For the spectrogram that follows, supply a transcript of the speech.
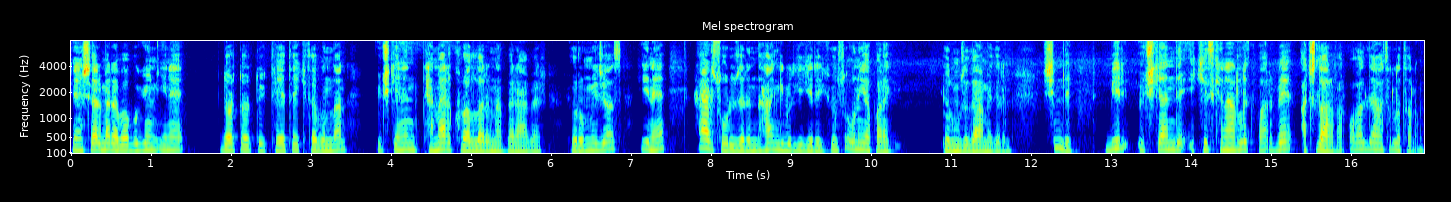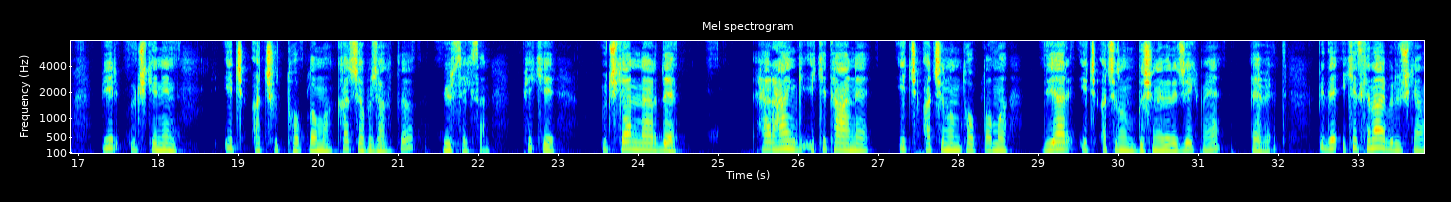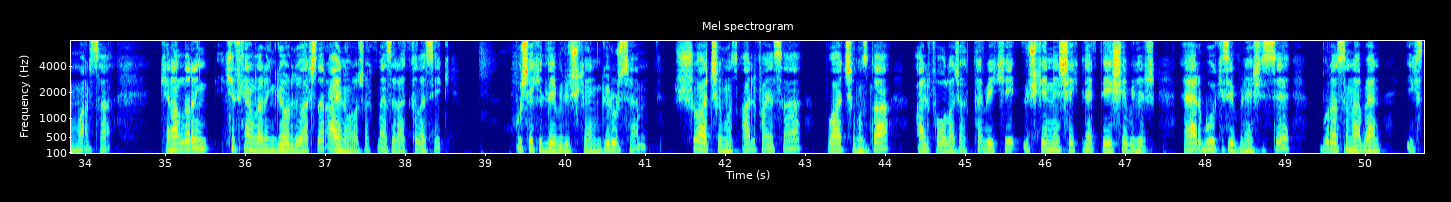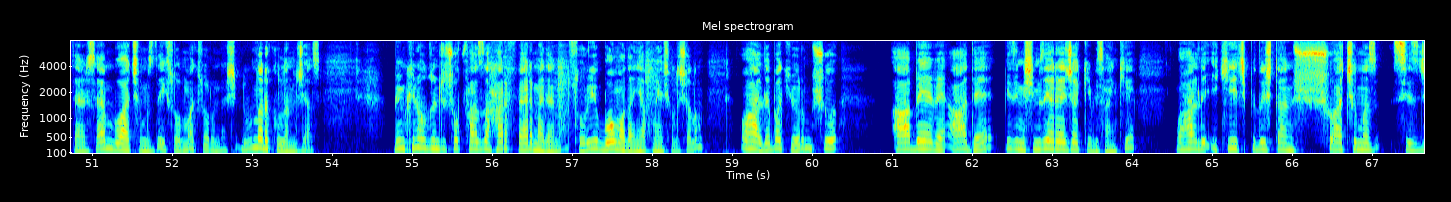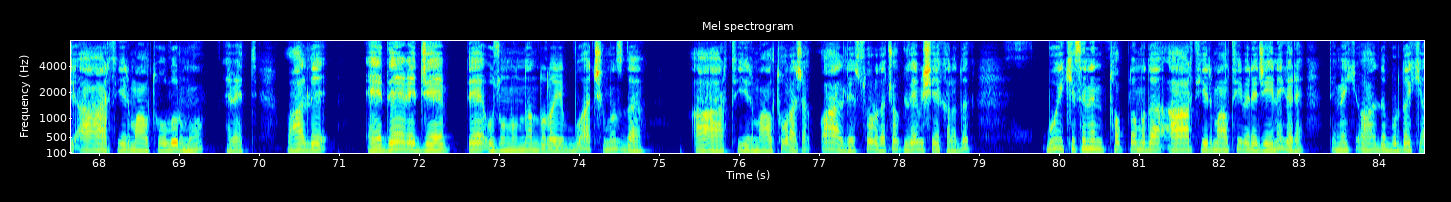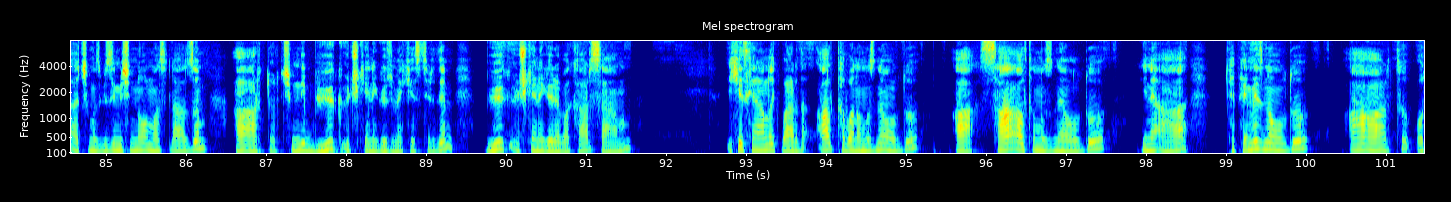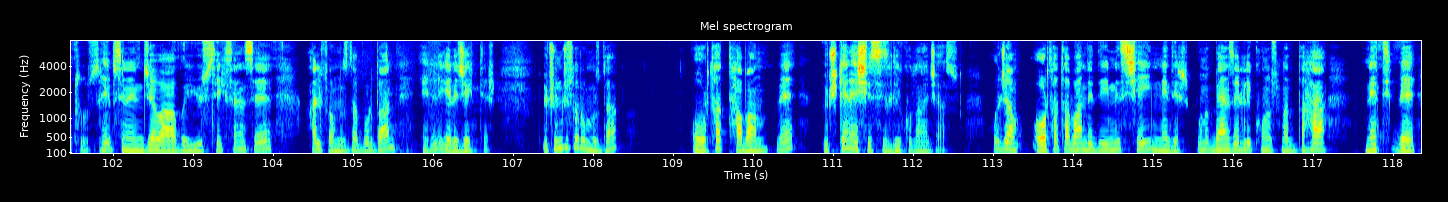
Gençler merhaba. Bugün yine 4 dörtlük TET kitabından üçgenin temel kurallarını beraber yorumlayacağız. Yine her soru üzerinde hangi bilgi gerekiyorsa onu yaparak yolumuza devam edelim. Şimdi bir üçgende ikizkenarlık var ve açılar var. O halde hatırlatalım. Bir üçgenin iç açı toplamı kaç yapacaktı? 180. Peki üçgenlerde herhangi iki tane iç açının toplamı diğer iç açının dışını verecek mi? Evet. Bir de ikizkenar bir üçgen varsa kenarların ikizkenarların gördüğü açılar aynı olacak. Mesela klasik bu şekilde bir üçgen görürsem şu açımız alfa ise bu açımız da alfa olacak. Tabii ki üçgenin şekli hep değişebilir. Eğer bu ikisi birbirine eşitse burasına ben x dersem bu açımız da x olmak zorunda. Şimdi bunları kullanacağız. Mümkün olduğunca çok fazla harf vermeden, soruyu boğmadan yapmaya çalışalım. O halde bakıyorum şu AB ve AD bizim işimize yarayacak gibi sanki. O halde iki iç bir dıştan şu açımız sizce A artı 26 olur mu? Evet. O halde ED ve CD uzunluğundan dolayı bu açımız da A artı 26 olacak. O halde soruda çok güzel bir şey yakaladık. Bu ikisinin toplamı da A artı 26'yı vereceğine göre demek ki o halde buradaki açımız bizim için ne olması lazım? A artı 4. Şimdi büyük üçgeni gözüme kestirdim. Büyük üçgene göre bakarsam ikizkenarlık vardı. Alt tabanımız ne oldu? A. Sağ altımız ne oldu? Yine A. Tepemiz ne oldu? A artı 30. Hepsinin cevabı 180 ise alfamız da buradan 50 gelecektir. Üçüncü sorumuzda orta taban ve üçgen eşitsizliği kullanacağız. Hocam orta taban dediğimiz şey nedir? Bunu benzerlik konusunda daha net ve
